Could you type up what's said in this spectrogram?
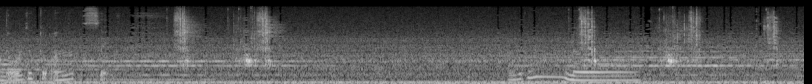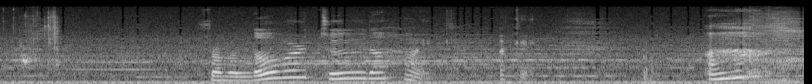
in order to unlock the safe. I don't know. From the lower to the high. Okay. Ah.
